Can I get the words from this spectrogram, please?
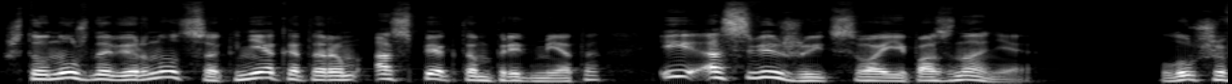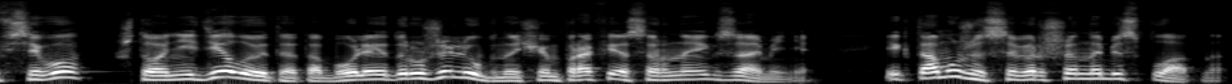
что нужно вернуться к некоторым аспектам предмета и освежить свои познания. Лучше всего, что они делают это более дружелюбно, чем профессор на экзамене, и к тому же совершенно бесплатно.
